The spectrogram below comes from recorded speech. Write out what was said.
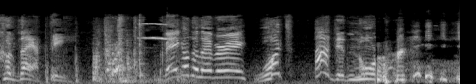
could that be? Bagel delivery. What? I didn't order.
